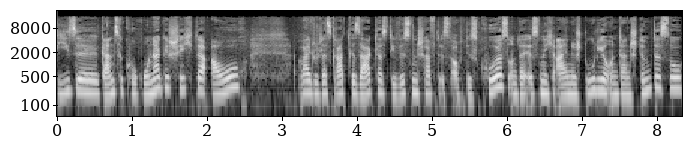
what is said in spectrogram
diese ganze Corona-Geschichte auch weil du das gerade gesagt hast, die Wissenschaft ist auch Diskurs und da ist nicht eine Studie und dann stimmt es so.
